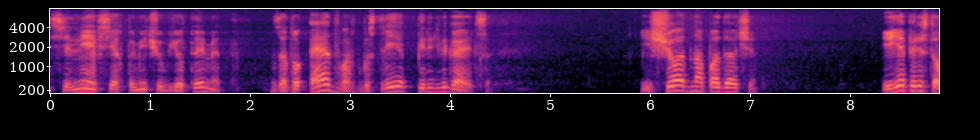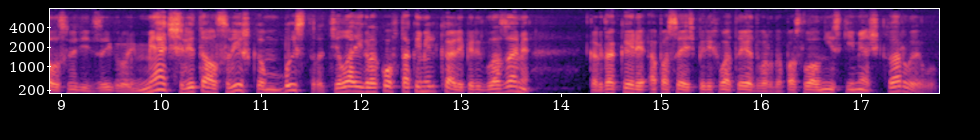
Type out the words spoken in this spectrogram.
Сильнее всех по мячу бьет Эммет, зато Эдвард быстрее передвигается. Еще одна подача. И я перестала следить за игрой. Мяч летал слишком быстро, тела игроков так и мелькали перед глазами. Когда Кэрри, опасаясь перехвата Эдварда, послал низкий мяч Карлайлу,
